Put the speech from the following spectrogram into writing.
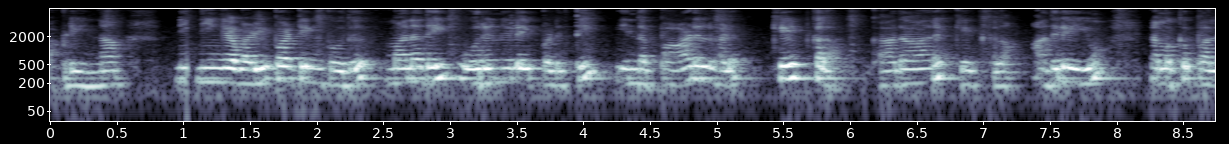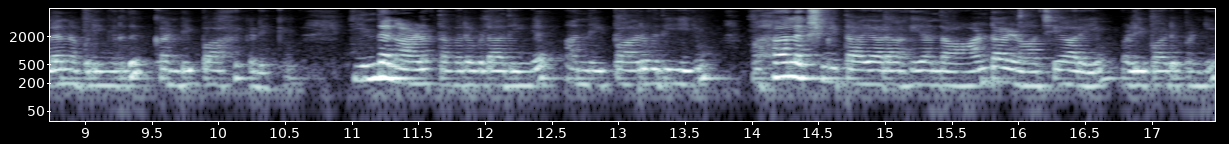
அப்படின்னா நீங்க வழிபாட்டின் போது மனதை ஒருநிலைப்படுத்தி இந்த பாடல்களை கேட்கலாம். காதார கேட்கலாம். அதுலேயும் நமக்கு பலன் அப்படிங்கிறது கண்டிப்பாக கிடைக்கும். இந்த நாளை தவற விடாதீங்க. அன்னை பார்வதியையும் மகாலட்சுமி தாயாராகிய அந்த ஆண்டாள் நாச்சியாரையும் வழிபாடு பண்ணி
